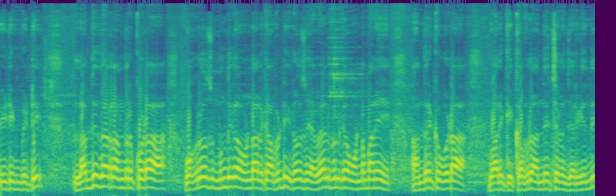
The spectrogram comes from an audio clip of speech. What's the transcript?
మీటింగ్ పెట్టి లబ్ధిదారులు అందరూ కూడా ఒకరోజు ముందుగా ఉండాలి కాబట్టి ఈరోజు అవైలబుల్గా ఉండమని అందరికీ కూడా వారికి కబురు అందించడం జరిగింది.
